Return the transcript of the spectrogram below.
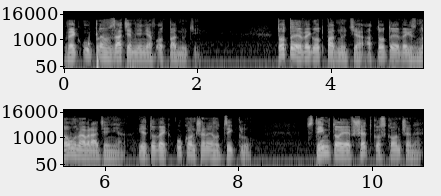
vek úplného zatemnenia v odpadnutí. Toto je vek odpadnutia a toto je vek znovu navrátenia. Je to vek ukončeného cyklu. S týmto je všetko skončené.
